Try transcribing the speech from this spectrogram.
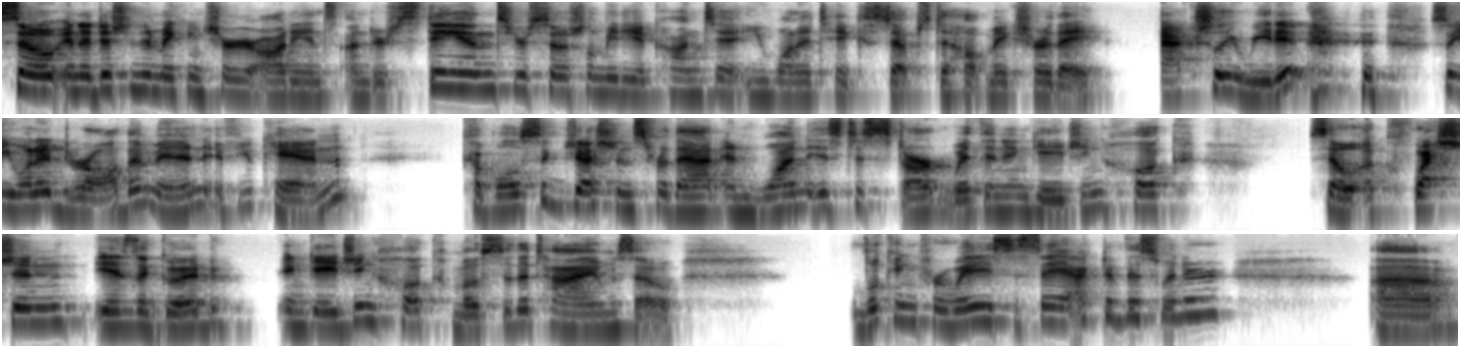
So in addition to making sure your audience understands your social media content, you want to take steps to help make sure they actually read it. so you want to draw them in if you can. A couple of suggestions for that. And one is to start with an engaging hook. So a question is a good engaging hook most of the time. So looking for ways to stay active this winter. Uh,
